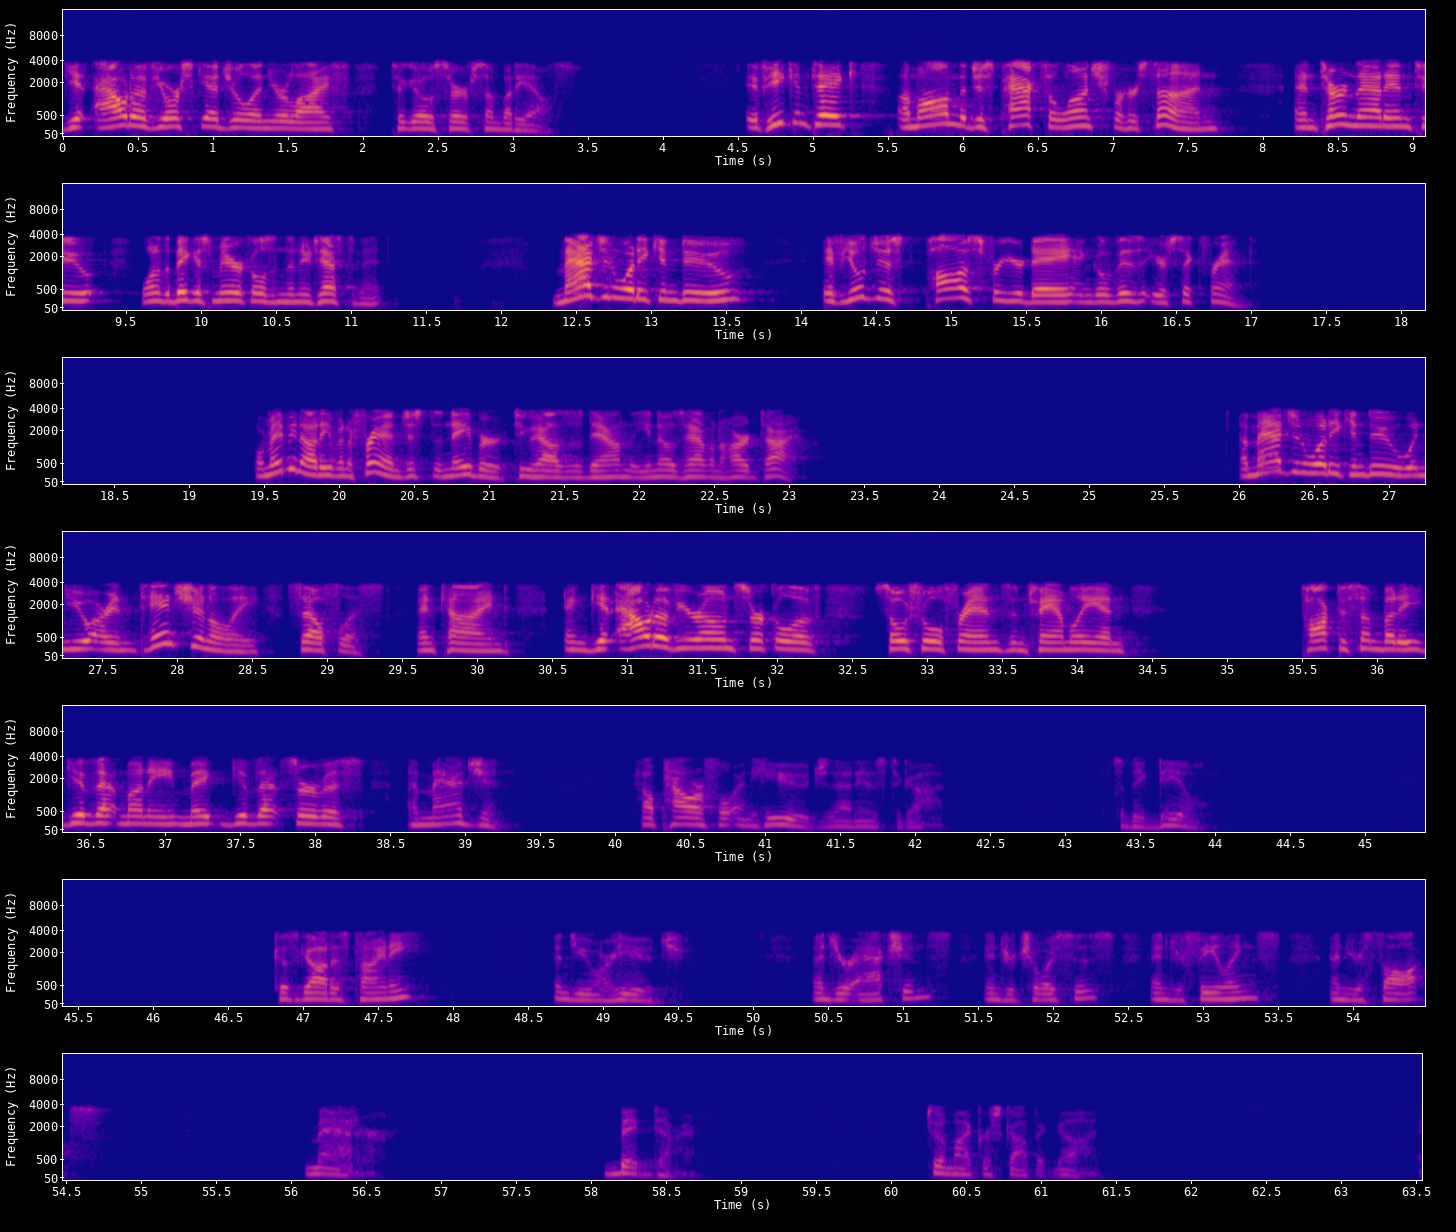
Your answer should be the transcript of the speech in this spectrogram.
get out of your schedule in your life to go serve somebody else. If He can take a mom that just packs a lunch for her son and turn that into one of the biggest miracles in the New Testament, imagine what He can do if you'll just pause for your day and go visit your sick friend. Or maybe not even a friend, just a neighbor two houses down that you know is having a hard time. Imagine what he can do when you are intentionally selfless and kind and get out of your own circle of social friends and family and talk to somebody, give that money, make give that service. Imagine how powerful and huge that is to God. It's a big deal. Because God is tiny and you are huge. And your actions and your choices and your feelings and your thoughts matter. Big time. To a microscopic God.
